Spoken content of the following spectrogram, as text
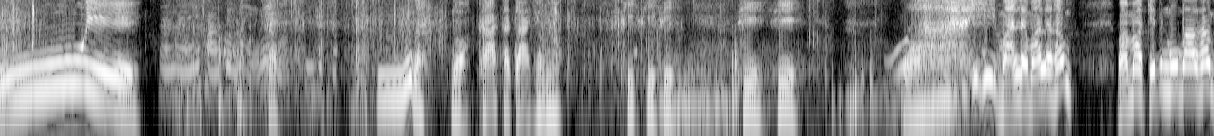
อุ้ยไหนไหนหากฎหมายก็ครัได้บอุ้ยละดอกขาสักหลากยังพี่น้องพี่พี่พี่พี่พี่ว้ายมันเลยมันเลยครับ มามาเก็บเป็นหมูบาวครับ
